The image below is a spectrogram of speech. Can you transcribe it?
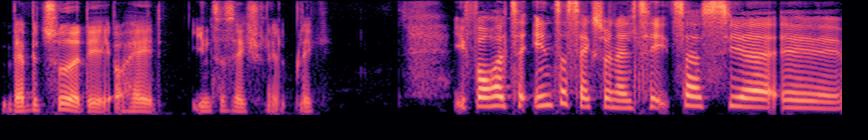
Hvad betyder det at have et intersektionelt blik? I forhold til intersektionalitet, så siger, øh,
